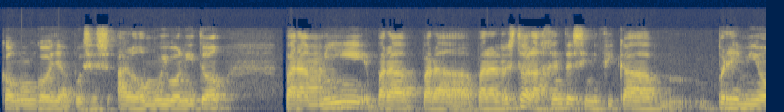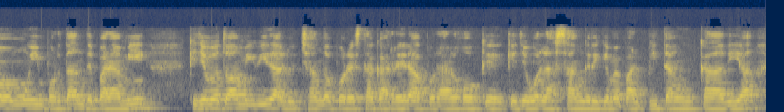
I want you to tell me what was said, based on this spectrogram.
con un Goya. Pues es algo muy bonito. Para mí, para, para, para el resto de la gente significa un premio muy importante. Para mí que llevo toda mi vida luchando por esta carrera, por algo que, llevo en la sangre y que me palpitan cada día,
